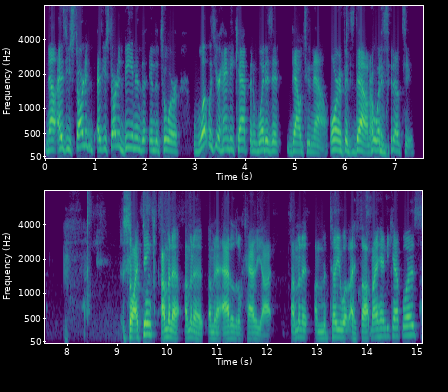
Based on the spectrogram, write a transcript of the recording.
Now, as you started as you started being in the in the tour, what was your handicap and what is it down to now, or if it's down, or what is it up to? So I think I'm gonna I'm gonna I'm gonna add a little caveat I'm gonna I'm gonna tell you what I thought my handicap was,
